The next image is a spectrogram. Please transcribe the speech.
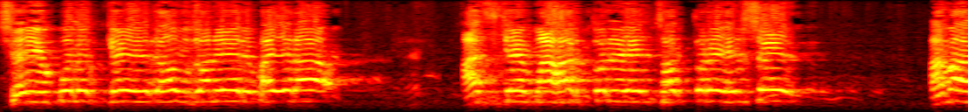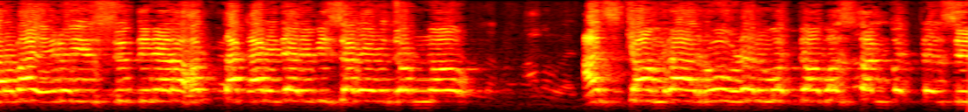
সেই উপলক্ষে রওজনের ভাইয়েরা আজকে বাহাত্তরের ছত্তরে এসে আমার ভাই রহিসুদ্দিনের হত্যাকারীদের বিচারের জন্য আজকে আমরা রোডের মধ্যে অবস্থান করতেছি।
